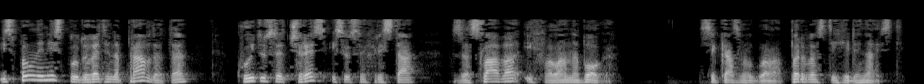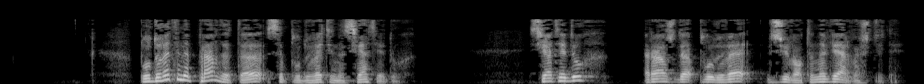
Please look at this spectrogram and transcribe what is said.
Изпълнени с плодовете на правдата, които са чрез Исуса Христа за слава и хвала на Бога. Се казва в глава 1, стих 11. Плодовете на правдата са плодовете на Святия Дух. Святия Дух ражда плодове в живота на вярващите.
